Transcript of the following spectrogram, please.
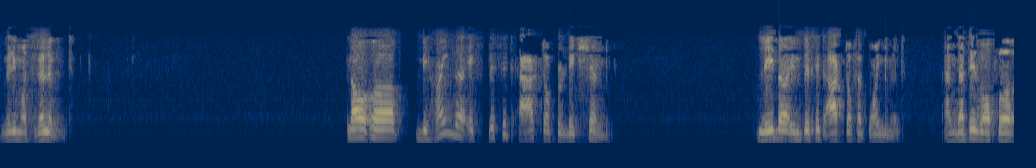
very much relevant. Now, uh, behind the explicit act of prediction lay the implicit act of appointment, and that is of a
